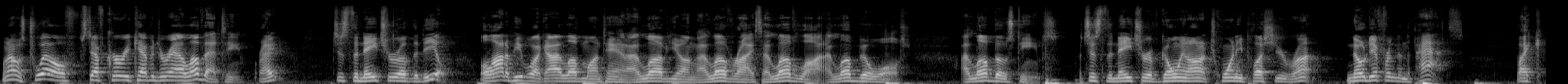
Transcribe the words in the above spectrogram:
when I was twelve, Steph Curry, Kevin Durant, I love that team. Right? Just the nature of the deal. A lot of people like I love Montana, I love Young, I love Rice, I love Lott, I love Bill Walsh. I love those teams. It's just the nature of going on a 20 plus year run. No different than the Pats. Like,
